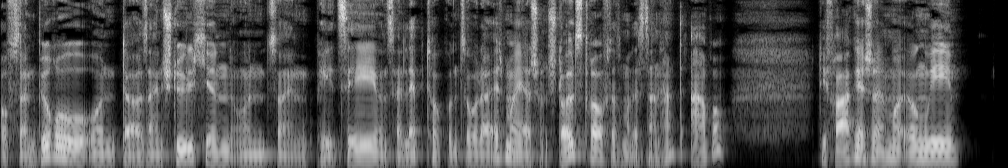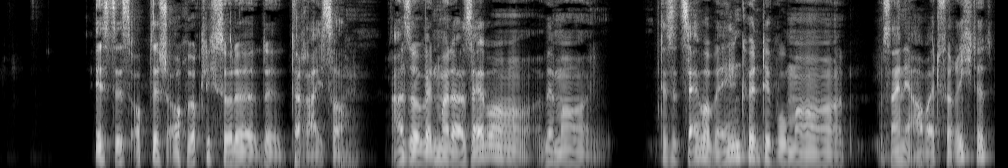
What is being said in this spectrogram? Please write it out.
auf sein Büro und da sein Stühlchen und sein PC und sein Laptop und so, da ist man ja schon stolz drauf, dass man das dann hat, aber die Frage ist ja immer irgendwie, ist es optisch auch wirklich so der, der, der Reißer? Also wenn man da selber, wenn man das jetzt selber wählen könnte, wo man seine Arbeit verrichtet,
